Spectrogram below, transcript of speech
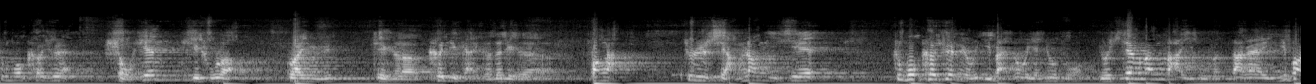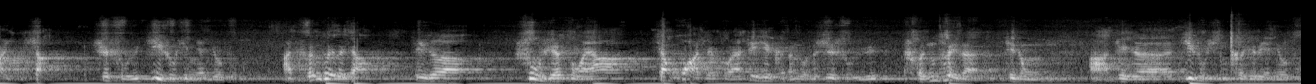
中国科学院首先提出了关于这个科技改革的这个方案，就是想让一些。中国科学院有一百多个研究所，有相当大一部分，大概一半以上是属于技术性研究所，啊，纯粹的像这个数学所呀、像化学所呀，这些可能有的是属于纯粹的这种啊这个技术性科学的研究所。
